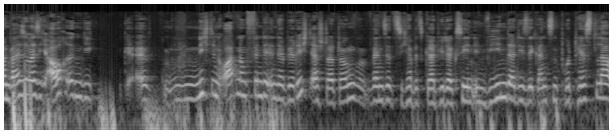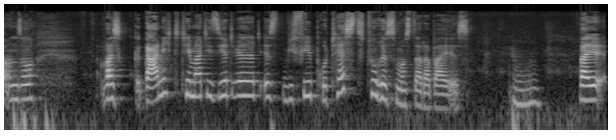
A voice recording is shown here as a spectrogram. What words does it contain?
und weißt du, was ich auch irgendwie äh, nicht in Ordnung finde in der Berichterstattung, wenn jetzt, ich habe jetzt gerade wieder gesehen, in Wien da diese ganzen Protestler und so, was gar nicht thematisiert wird, ist, wie viel Protesttourismus da dabei ist. Mhm. Weil,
